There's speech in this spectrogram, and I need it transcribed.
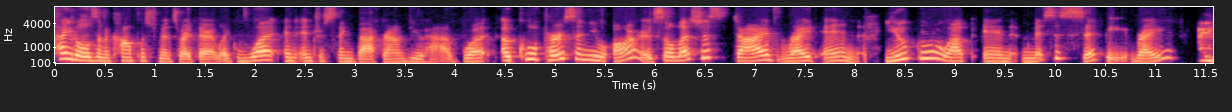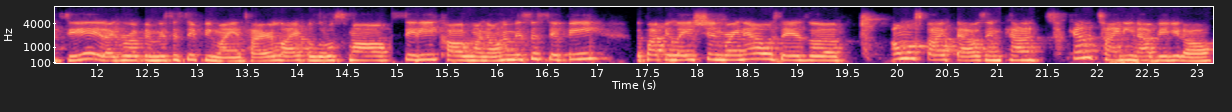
titles and accomplishments right there, like what an interesting background you have. What a cool person you are. So let's just dive right in. You grew up in Mississippi, right? I did. I grew up in Mississippi my entire life, a little small city called Winona, Mississippi. The population right now, I would say is a almost 5,000, kind of kind of tiny, not big at all.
